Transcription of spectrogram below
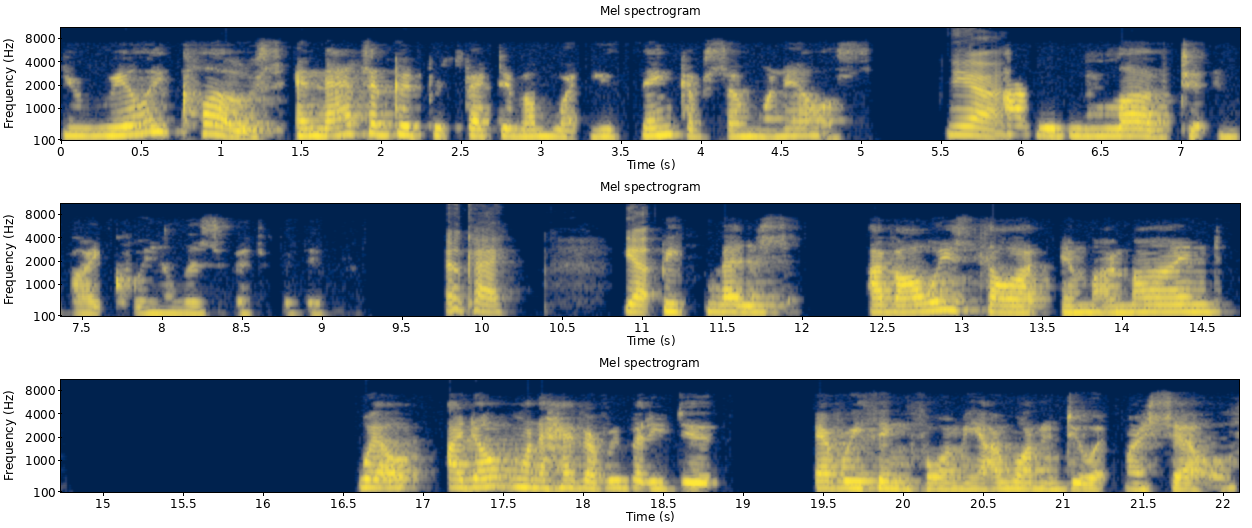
You're really close. And that's a good perspective on what you think of someone else. Yeah. I would love to invite Queen Elizabeth for dinner. Okay. Yep. Because I've always thought in my mind, well, I don't want to have everybody do everything for me. I want to do it myself.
